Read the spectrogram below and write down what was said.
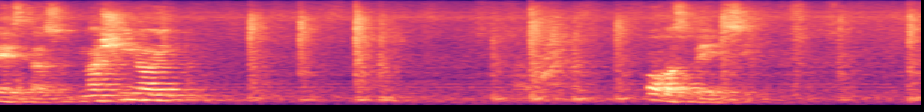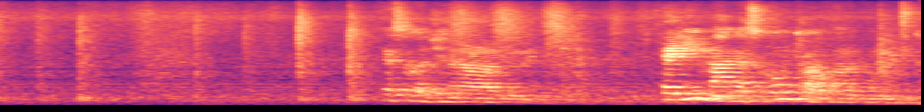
estas mashinoi povas pensi. Questo è la generale argomento. E lì magas contra un argomento.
